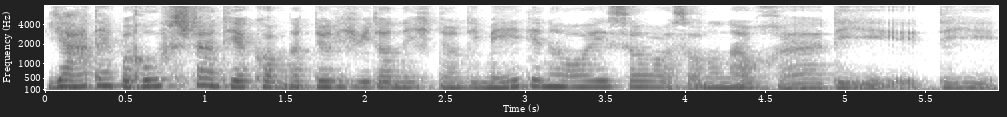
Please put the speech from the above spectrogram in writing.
ja, der Berufsstand, hier kommt natürlich wieder nicht nur die Medienhäuser, sondern auch äh, die, die,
